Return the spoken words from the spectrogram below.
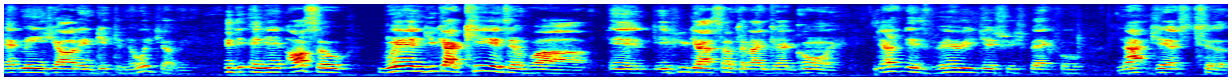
That means y'all didn't get to know each other. And, and then also, when you got kids involved, and if you got something like that going, that is very disrespectful, not just to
